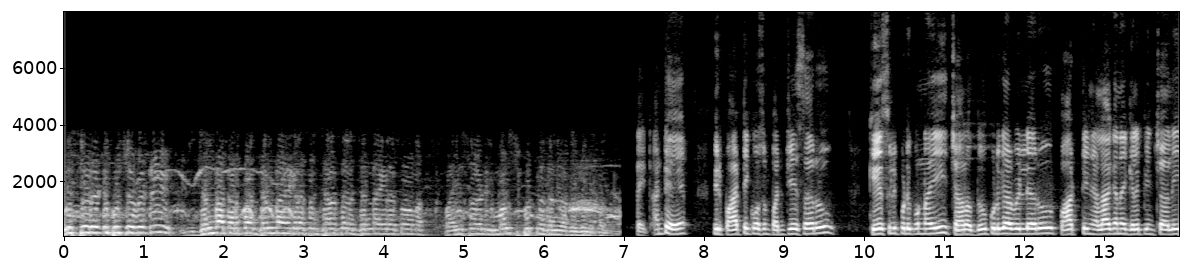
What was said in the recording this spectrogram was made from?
ఈశ్వరెడ్డి కూర్చోబెట్టి జెండా కడతాం జెండా ఎగరేస్తాం జనసేన జెండా ఎగరేస్తాం మా ఈశ్వరెడ్డికి మనసు పుట్టిన ధన్యవాదాలు అంటే మీరు పార్టీ కోసం పనిచేశారు కేసులు ఇప్పటికి ఉన్నాయి చాలా దూకుడుగా వెళ్ళారు పార్టీని ఎలాగైనా గెలిపించాలి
